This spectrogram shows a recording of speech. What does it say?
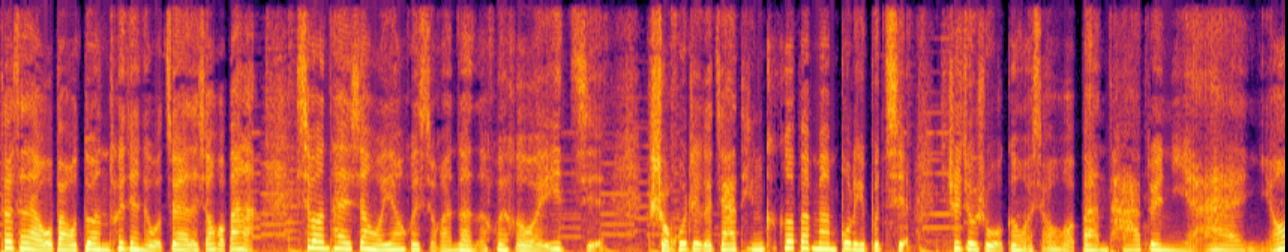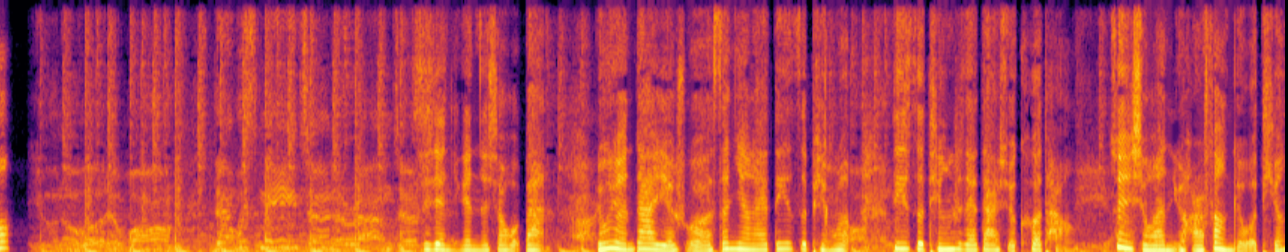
他彩彩，我把我段子推荐给我最爱的小伙伴了，希望他也像我一样会喜欢段子，会和我一起守护这个家庭，磕磕绊绊不离不弃。这就是我跟我小伙伴，他对你爱你哦。谢谢你跟你的小伙伴，永远大爷说三年来第一次评论，第一次听是在大学课堂，最喜欢女孩放给我听，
